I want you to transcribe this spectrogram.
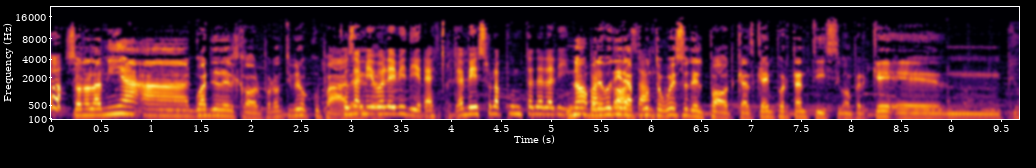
Sono la mia ah, guardia del corpo, non ti preoccupare. Cosa mi volevi dire? Avevi sulla punta della lingua? No, volevo dire qualcosa? appunto questo del podcast che è importantissimo perché ehm, più,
